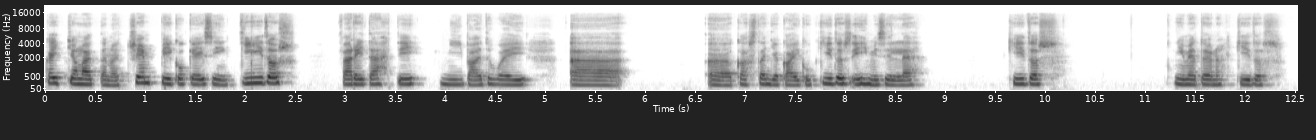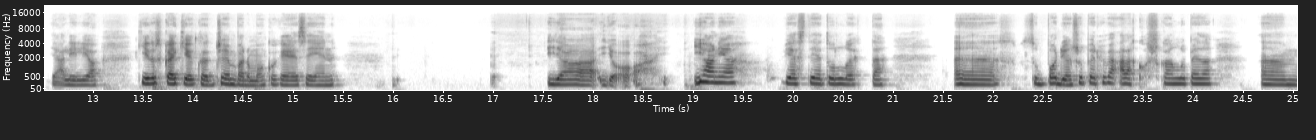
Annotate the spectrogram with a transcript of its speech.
Kaikki on laittanut tsemppiä kokeisiin. Kiitos. Väritähti, me by the way. Ää, ää, kastan ja kaiku. Kiitos ihmisille. Kiitos nimetön. Kiitos jäljillä. Kiitos kaikki, jotka on tsempannut mun kokeeseen. Ja joo, ihania viestiä tullut, että ää, sun podi on superhyvä, älä koskaan lopeta. Ähm,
